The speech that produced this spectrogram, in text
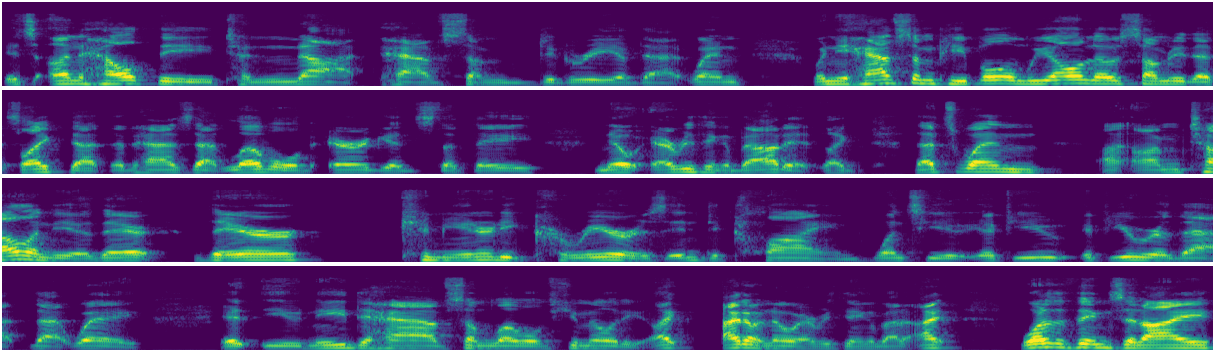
it's unhealthy to not have some degree of that when when you have some people, and we all know somebody that's like that, that has that level of arrogance that they know everything about it. Like that's when I, am telling you, their their community career is in decline. Once you, if you, if you were that that way, it you need to have some level of humility. Like I don't know everything about it. I one of the things that I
